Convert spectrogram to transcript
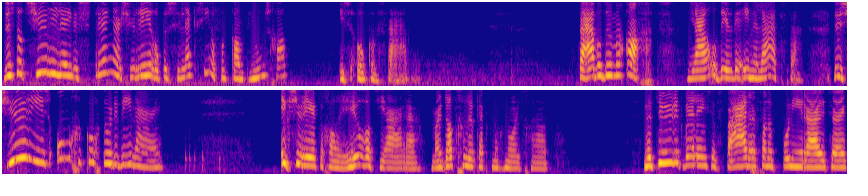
Dus dat juryleden strenger jureren op een selectie of een kampioenschap is ook een fabel. Fabel nummer 8. Ja, alweer de ene laatste. De jury is omgekocht door de winnaar. Ik jureer toch al heel wat jaren, maar dat geluk heb ik nog nooit gehad. Natuurlijk wel eens een vader van een ponyruiter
